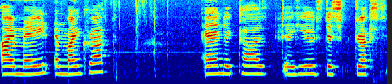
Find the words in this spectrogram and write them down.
I made in Minecraft, and it caused a huge destruction,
